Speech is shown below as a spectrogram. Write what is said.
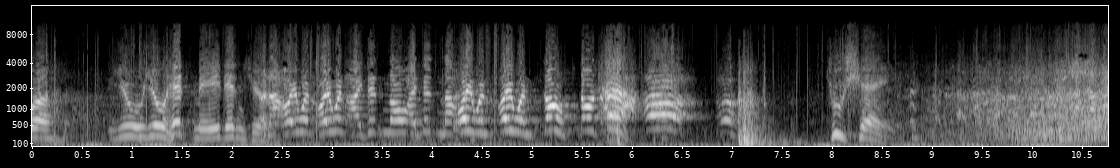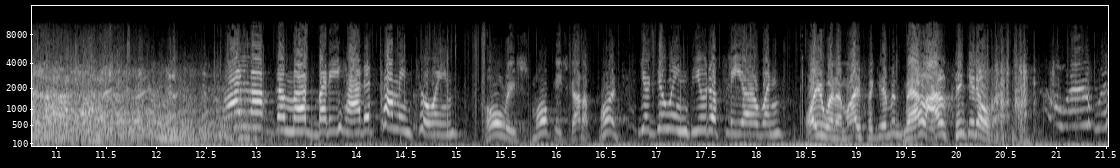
uh, you, you hit me, didn't you? Now, I win! I win! I didn't know! I didn't know! I win! I win! Don't! Don't! Ah! Ah! ah. Touche. I love the mug, but he had it coming to him. Holy smoke, he's got a punch. You're doing beautifully, Erwin. Oywin, am I forgiven? Well, I'll think it over. Oh, Erwin,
